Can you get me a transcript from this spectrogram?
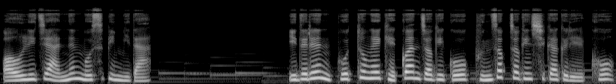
어울리지 않는 모습입니다. 이들은 보통의 객관적이고 분석적인 시각을 잃고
